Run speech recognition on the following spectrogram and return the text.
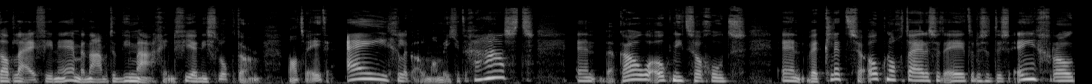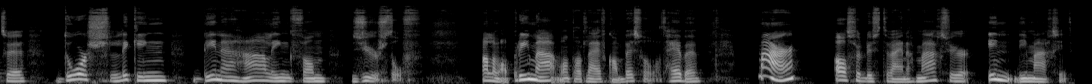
Dat lijf in. Hè? Met name natuurlijk die maag in, via die slokdarm. Want we eten eigenlijk allemaal een beetje te gehaast. En we kauwen ook niet zo goed. En we kletsen ook nog tijdens het eten. Dus het is één grote doorslikking, binnenhaling van zuurstof. Allemaal prima, want dat lijf kan best wel wat hebben. Maar als er dus te weinig maagzuur in die maag zit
